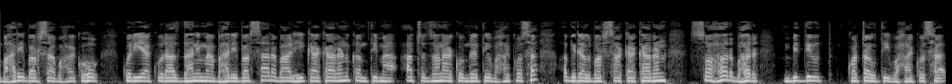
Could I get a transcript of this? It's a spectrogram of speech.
भारी वर्षा भएको हो। कोरियाको राजधानीमा भारी वर्षा र बाढ़ीका कारण कम्तीमा आठ जनाको मृत्यु भएको छ। अविरल वर्षाका कारण शहरभर विद्युत कटौती भएको छ।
